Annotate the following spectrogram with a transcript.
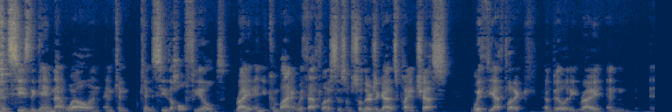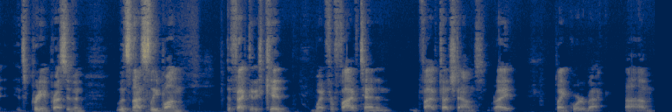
that sees the game that well and, and can can see the whole field right and you combine it with athleticism so there's a guy that's playing chess with the athletic ability right and it's pretty impressive and let's not sleep on the fact that his kid went for 5 10 and five touchdowns right playing quarterback um,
